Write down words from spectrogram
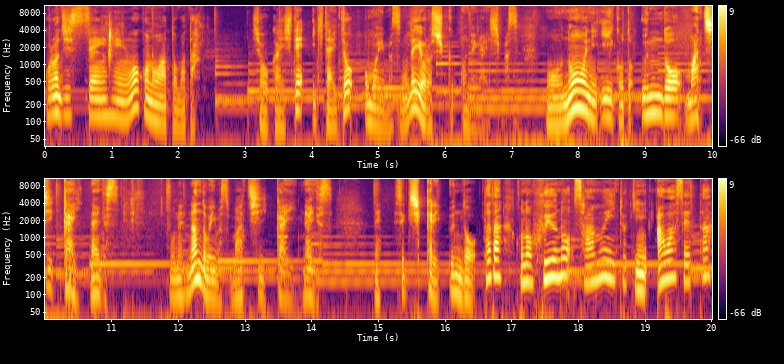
この実践編をこの後また紹介していきたいと思いますので、よろしくお願いします。もう脳にいいこと、運動、間違いないです。もうね、何度も言います。間違いないです。ね、しっかり運動。ただ、この冬の寒い時に合わせた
